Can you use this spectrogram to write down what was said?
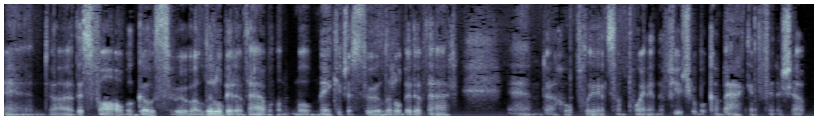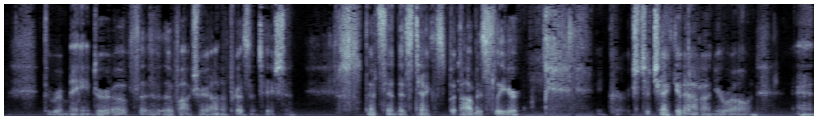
And uh, this fall we'll go through a little bit of that. We'll, we'll make it just through a little bit of that and uh, hopefully at some point in the future we'll come back and finish up the remainder of the, the Vajrayana presentation that's in this text. But obviously, you're encouraged to check it out on your own. And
